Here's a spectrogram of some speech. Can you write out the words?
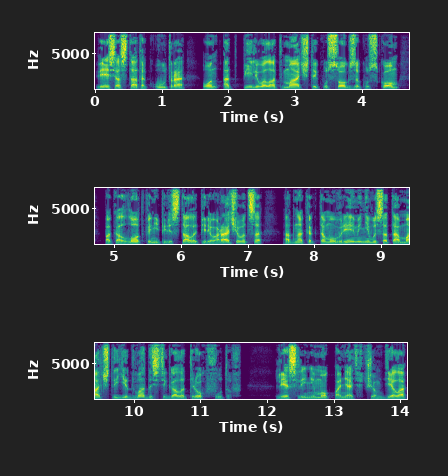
Весь остаток утра он отпиливал от мачты кусок за куском, пока лодка не перестала переворачиваться, однако к тому времени высота мачты едва достигала трех футов. Лесли не мог понять, в чем дело,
